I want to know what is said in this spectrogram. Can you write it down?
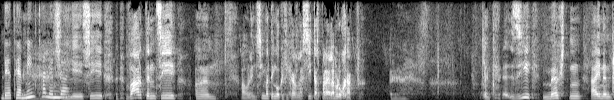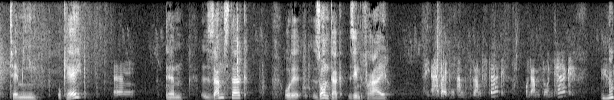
der Terminkalender. Sí, sí, warten Sie. Ähm, ahora encima tengo que fijar las citas para la bruja. Äh, äh, Sie möchten einen Termin, okay? Ähm, Samstag oder Sonntag sind frei. Sie arbeiten am Samstag und am Sonntag? No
